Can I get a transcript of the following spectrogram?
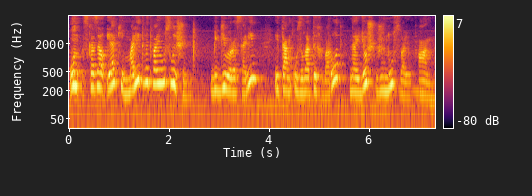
Он сказал, Иаким, молитвы твои услышаны, беги в Иерусалим, и там у золотых ворот найдешь жену свою, Анну.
